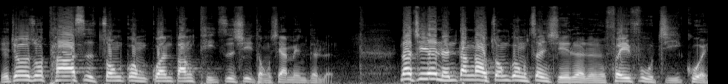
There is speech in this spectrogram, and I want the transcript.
也就是说，他是中共官方体制系统下面的人。那今天能当到中共政协的人，非富即贵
